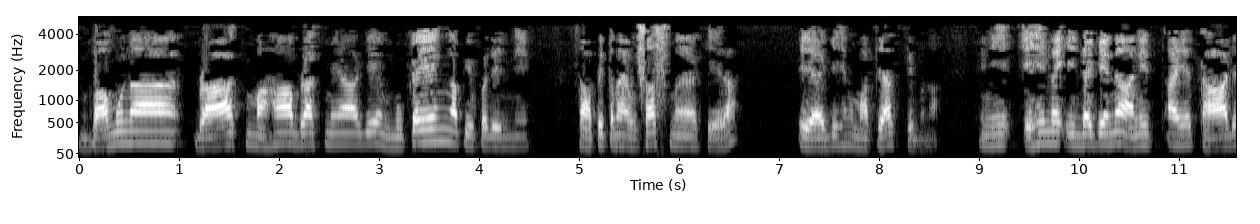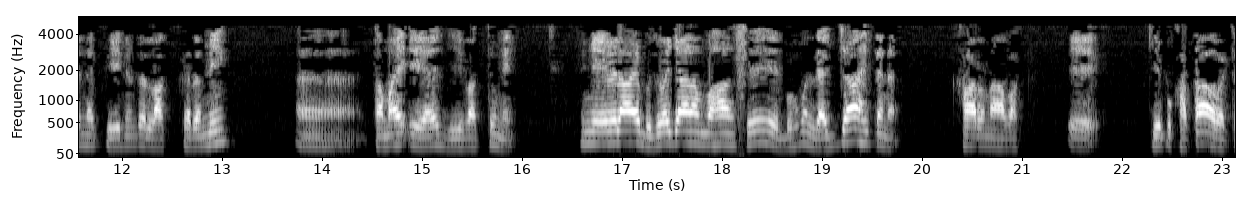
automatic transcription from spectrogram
බමුණා බ්‍රාහ් මහා බ්‍රහ්මයාගේ මුඛයෙන් අපි උපදින්නේ. අපි තමයි උසස්ම කියලා ඒ අයගේ එහෙම මතයක් තිබුණා. ඉතින් එහෙම ඉඳගෙන අනිත් අය තාඩන පීඩනට ලක් කරමින් තමයි ඒ අය ජීවත් වුනේ. ඉතින් ඒ වෙලාවේ බුදුරජාණන් වහන්සේ බොහොම ලැජ්ජා හිතෙන කාරණාවක් ඒ කියපු කතාවට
